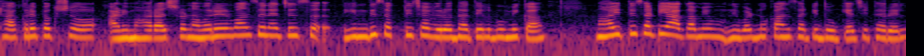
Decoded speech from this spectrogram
ठाकरे पक्ष आणि महाराष्ट्र नवनिर्माण सेनेचे स हिंदी सक्तीच्या विरोधातील भूमिका महायुतीसाठी आगामी निवडणुकांसाठी धोक्याची ठरेल.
